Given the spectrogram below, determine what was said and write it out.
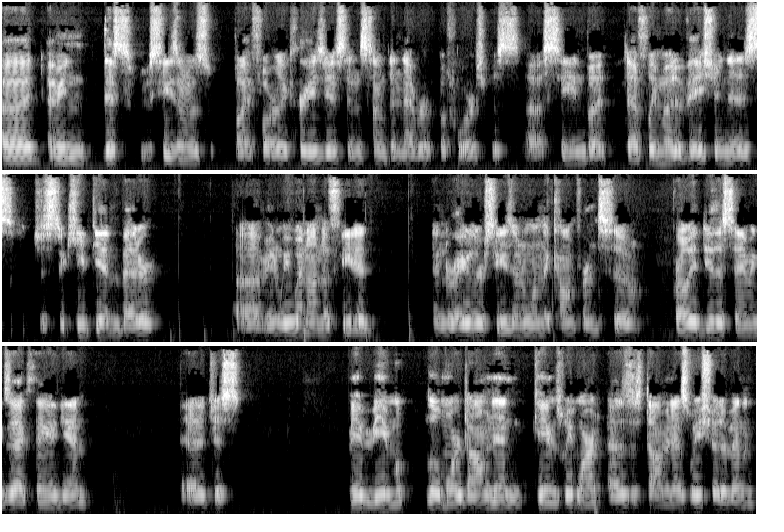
Uh, I mean, this season was by far the craziest and something never before was uh, seen. But definitely, motivation is just to keep getting better. Uh, I mean, we went undefeated in the regular season, won the conference, so probably do the same exact thing again. Uh, just maybe be a m- little more dominant in games we weren't as dominant as we should have been.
